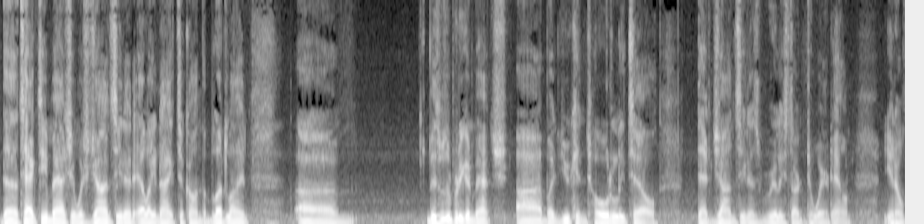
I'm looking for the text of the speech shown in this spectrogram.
the tag team match in which John Cena and LA Knight took on the Bloodline. Um, this was a pretty good match, uh, but you can totally tell that John Cena is really starting to wear down. You know,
